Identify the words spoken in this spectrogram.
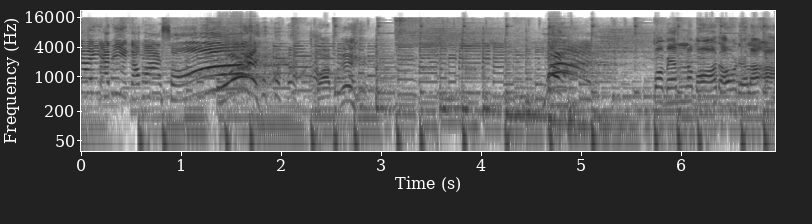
ยายอันนี้ก็มาสอโอ้นยว่าไปเลยว้าบ่แม่นละหมอเดาเดอละอา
